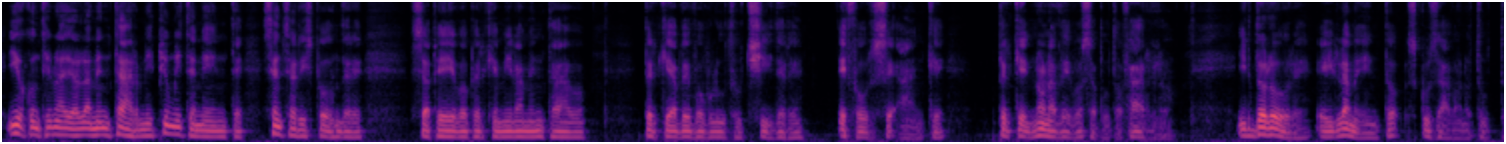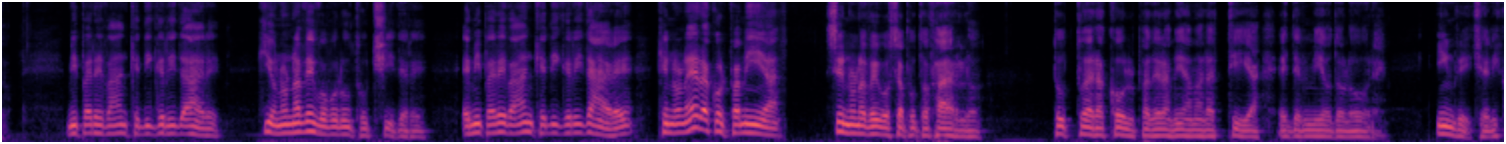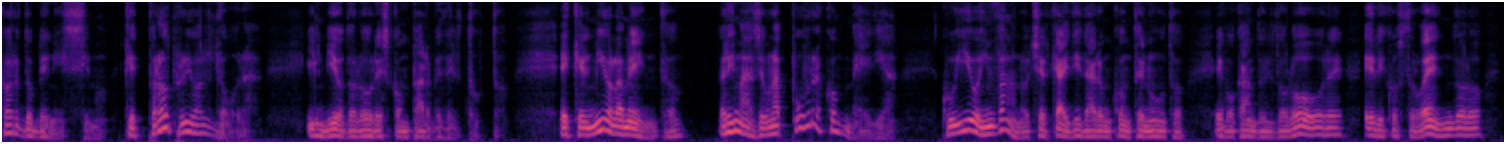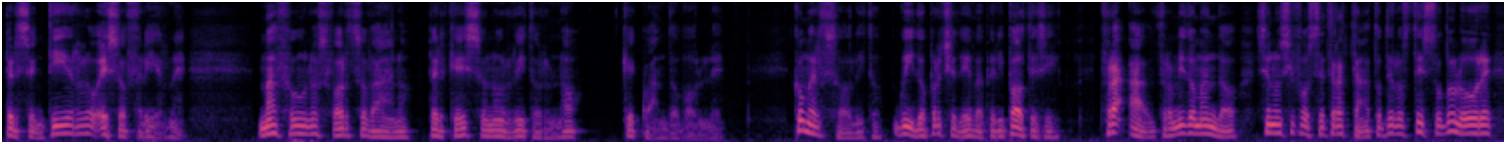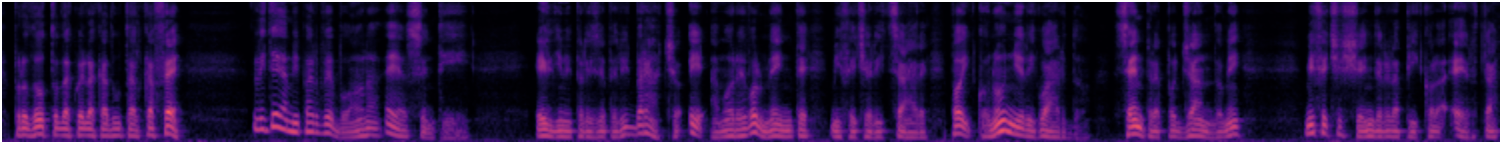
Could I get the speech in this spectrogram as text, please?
Io continuai a lamentarmi più mitemente, senza rispondere. Sapevo perché mi lamentavo, perché avevo voluto uccidere e forse anche perché non avevo saputo farlo. Il dolore e il lamento scusavano tutto. Mi pareva anche di gridare che io non avevo voluto uccidere e mi pareva anche di gridare che non era colpa mia se non avevo saputo farlo. Tutto era colpa della mia malattia e del mio dolore. Invece ricordo benissimo che proprio allora il mio dolore scomparve del tutto e che il mio lamento rimase una pura commedia, cui io invano cercai di dare un contenuto, evocando il dolore e ricostruendolo per sentirlo e soffrirne. ma fu uno sforzo vano, perché esso non ritornò che quando volle. Come al solito, Guido procedeva per ipotesi. Fra altro mi domandò se non si fosse trattato dello stesso dolore prodotto da quella caduta al caffè. L'idea mi parve buona e assentii. Egli mi prese per il braccio e amorevolmente mi fece rizzare, poi con ogni riguardo, sempre appoggiandomi, mi fece scendere la piccola Erta.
